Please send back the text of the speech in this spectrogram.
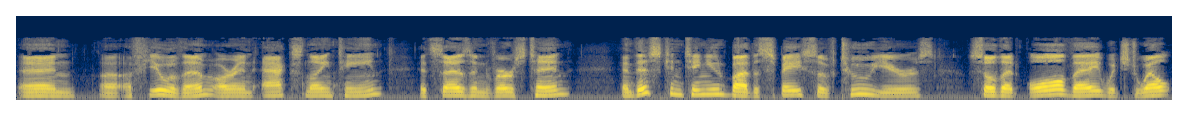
and uh, a few of them are in Acts 19. It says in verse 10, And this continued by the space of two years, so that all they which dwelt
